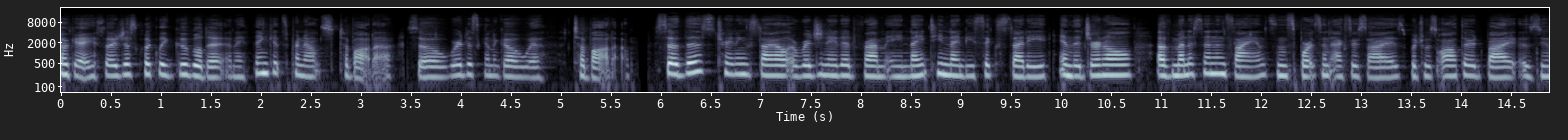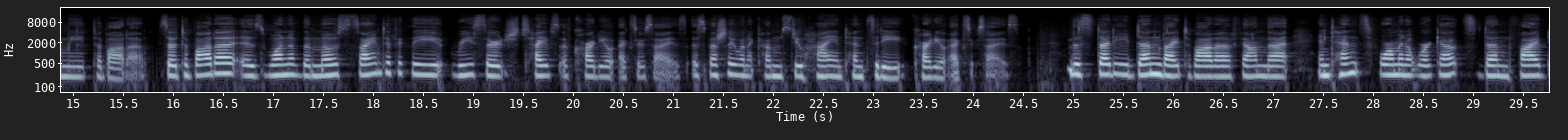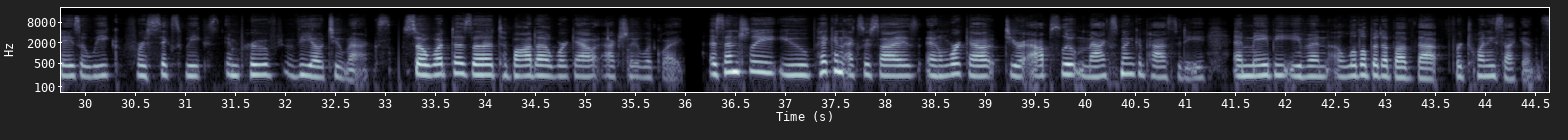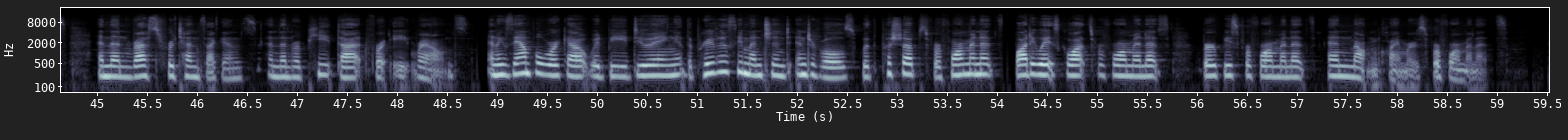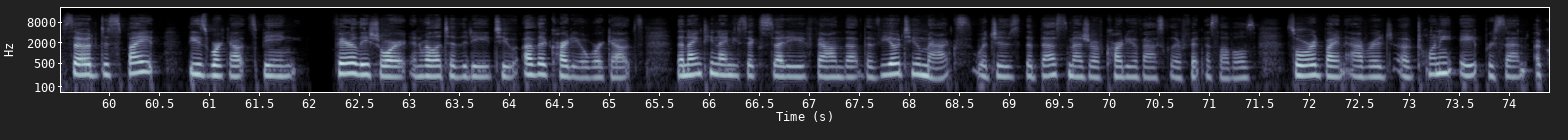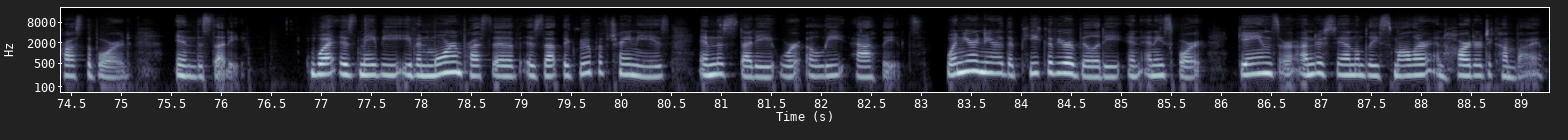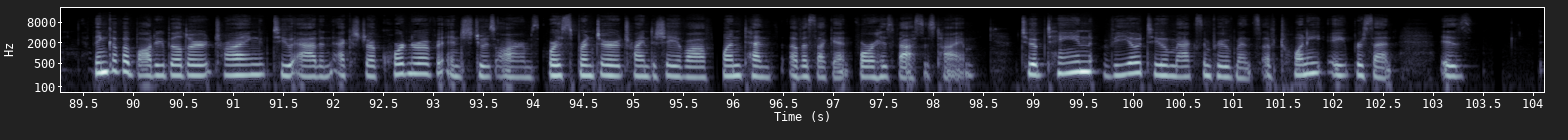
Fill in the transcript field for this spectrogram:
Okay, so I just quickly Googled it and I think it's pronounced Tabata. So we're just gonna go with Tabata. So, this training style originated from a 1996 study in the Journal of Medicine and Science in Sports and Exercise, which was authored by Izumi Tabata. So, Tabata is one of the most scientifically researched types of cardio exercise, especially when it comes to high intensity cardio exercise. The study done by Tabata found that intense four minute workouts done five days a week for six weeks improved VO2 max. So, what does a Tabata workout actually look like? Essentially, you pick an exercise and work out to your absolute maximum capacity and maybe even a little bit above that for 20 seconds, and then rest for 10 seconds, and then repeat that for eight rounds. An example workout would be doing the previously mentioned intervals with push ups for four minutes, bodyweight squats for four minutes, burpees for four minutes, and mountain climbers for four minutes. So, despite these workouts being fairly short in relativity to other cardio workouts, the 1996 study found that the VO2 max, which is the best measure of cardiovascular fitness levels, soared by an average of 28% across the board in the study. What is maybe even more impressive is that the group of trainees in the study were elite athletes. When you're near the peak of your ability in any sport, gains are understandably smaller and harder to come by. Think of a bodybuilder trying to add an extra quarter of an inch to his arms, or a sprinter trying to shave off one tenth of a second for his fastest time. To obtain VO2 max improvements of 28% is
